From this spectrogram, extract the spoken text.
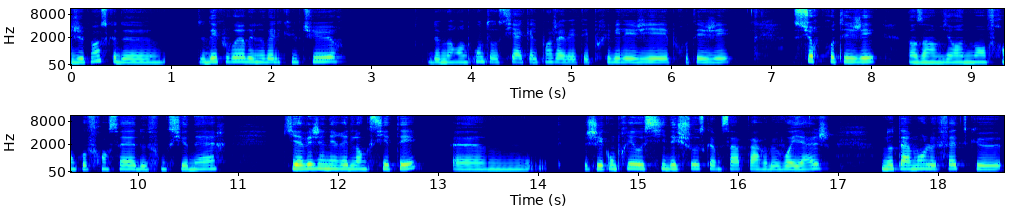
je pense que de, découvrir des nouvelles cultures, de me rendre compte aussi à quel point j'avais été privilégiée et protégée, surprotégée dans un environnement franco-français de fonctionnaires qui avait généré de l'anxiété. Euh, j'ai compris aussi des choses comme ça par le voyage, notamment le fait que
